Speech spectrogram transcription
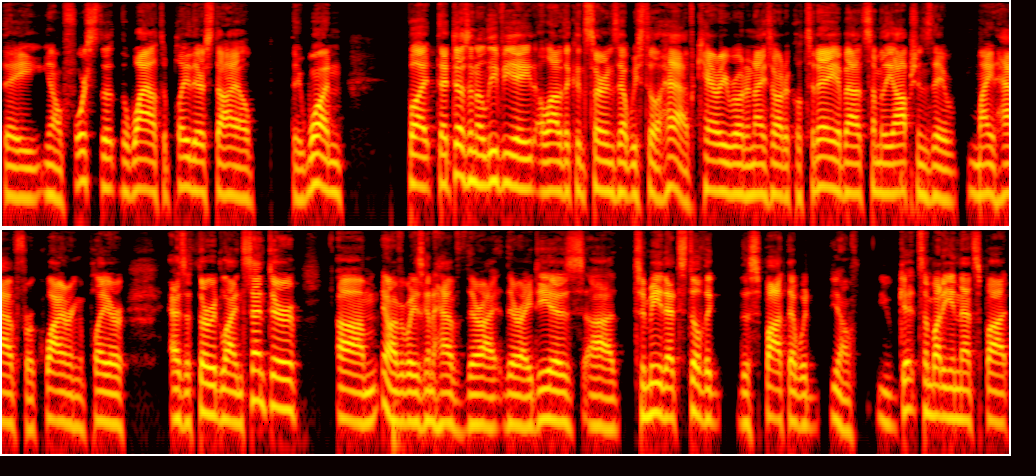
They, you know, forced the, the Wild to play their style. They won, but that doesn't alleviate a lot of the concerns that we still have. Carey wrote a nice article today about some of the options they might have for acquiring a player as a third line center. Um, you know, everybody's going to have their their ideas. Uh, to me, that's still the the spot that would, you know, you get somebody in that spot.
